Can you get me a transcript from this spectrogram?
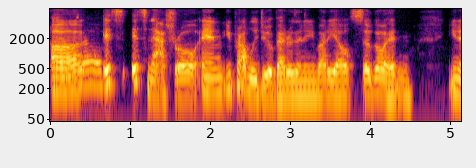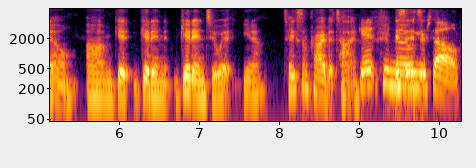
Uh, it's it's natural, and you probably do it better than anybody else. So go ahead and you know um, get get in get into it. You know, take some private time. Get to know it's, it's yourself.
